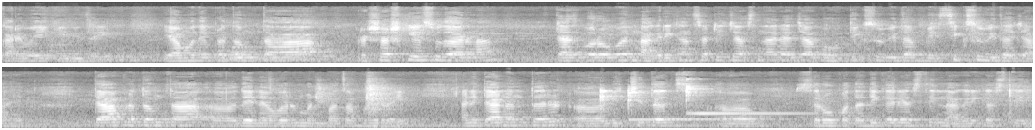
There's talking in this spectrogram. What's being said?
कार्यवाही केली जाईल. यामध्ये प्रथमतः प्रशासकीय सुधारणा त्याचबरोबर नागरिकांसाठीच्या असणाऱ्या ज्या भौतिक सुविधा बेसिक सुविधा ज्या आहेत त्या प्रथमतः देण्यावर मनपाचा भर राहील. आणि त्यानंतर निश्चितच सर्व पदाधिकारी असतील नागरिक असतील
